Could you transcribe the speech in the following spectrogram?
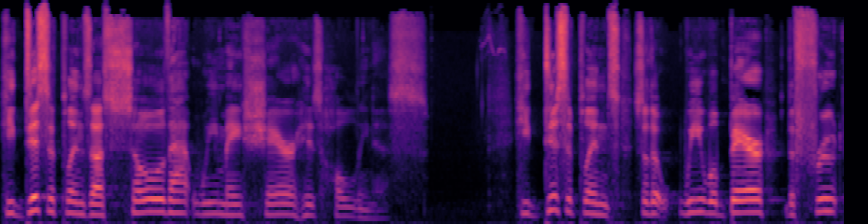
He disciplines us so that we may share his holiness. He disciplines so that we will bear the fruit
